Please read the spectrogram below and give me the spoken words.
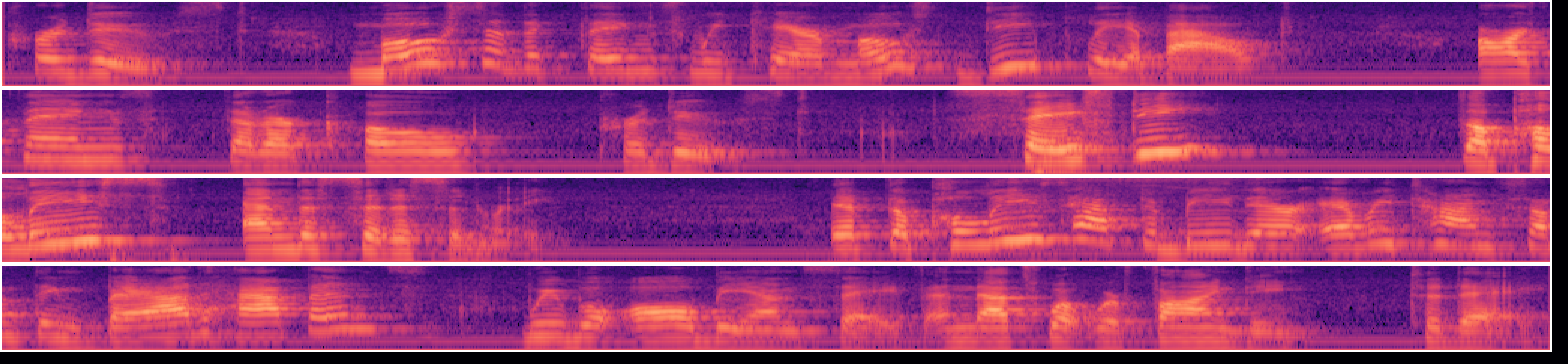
produced. Most of the things we care most deeply about are things that are co produced safety, the police, and the citizenry. If the police have to be there every time something bad happens, we will all be unsafe. And that's what we're finding today.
